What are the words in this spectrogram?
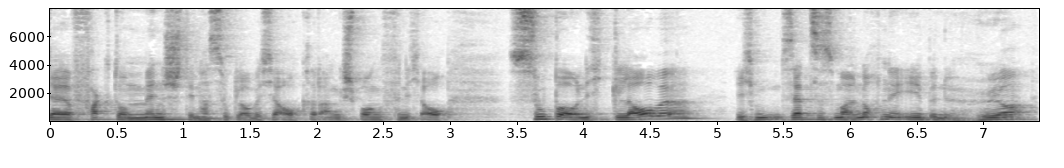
der Faktor Mensch, den hast du, glaube ich, ja auch gerade angesprochen, finde ich auch super. Und ich glaube, ich setze es mal noch eine Ebene höher.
